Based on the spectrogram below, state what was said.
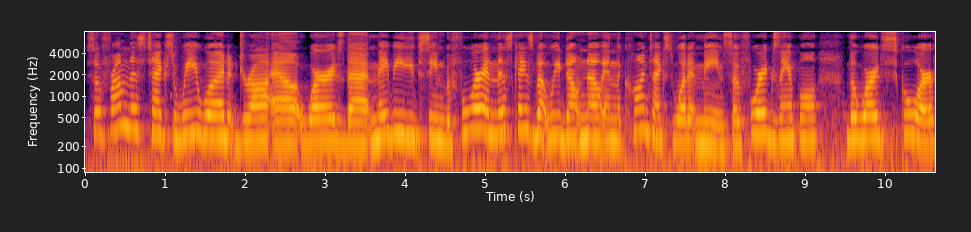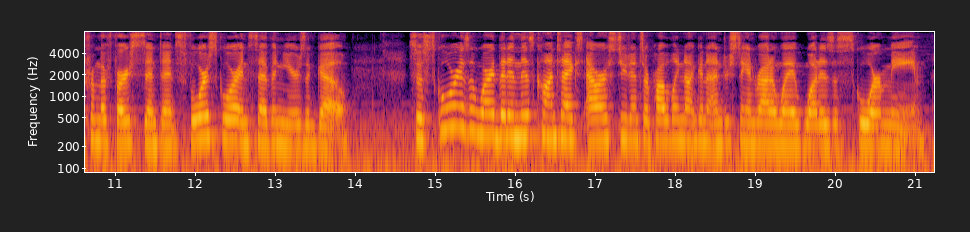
So from this text, we would draw out words that maybe you've seen before in this case, but we don't know in the context what it means. So for example, the word score from the first sentence, four score and seven years ago. So score is a word that in this context, our students are probably not going to understand right away what does a score mean.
